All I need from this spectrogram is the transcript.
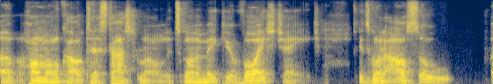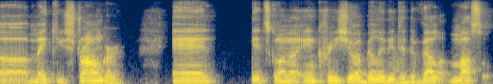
a hormone called testosterone. It's going to make your voice change. It's going to also uh, make you stronger and it's going to increase your ability to develop muscle.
